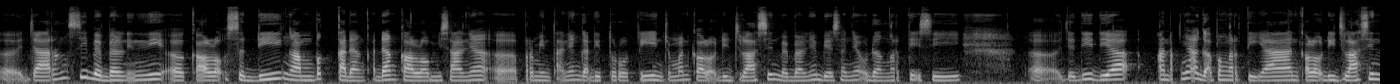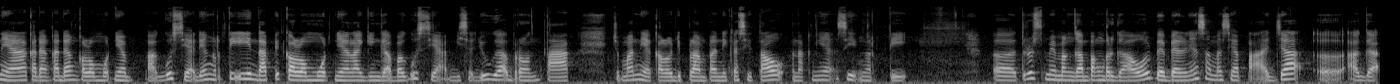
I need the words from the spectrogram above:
uh, jarang sih Bebel ini uh, kalau sedih ngambek kadang-kadang kalau misalnya uh, permintaannya nggak diturutin. Cuman kalau dijelasin Bebelnya biasanya udah ngerti sih. Uh, jadi dia anaknya agak pengertian. Kalau dijelasin ya kadang-kadang kalau moodnya bagus ya dia ngertiin. Tapi kalau moodnya lagi nggak bagus ya bisa juga berontak. Cuman ya kalau di pelan-pelan dikasih tahu anaknya sih ngerti. Uh, terus memang gampang bergaul bebelnya sama siapa aja uh, agak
